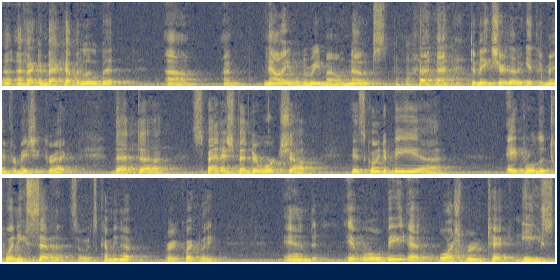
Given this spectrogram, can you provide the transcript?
Uh, If I can back up a little bit, um, I'm now able to read my own notes to make sure that I get the information correct. That uh, Spanish vendor workshop is going to be uh, April the 27th, so it's coming up very quickly. And it will be at Washburn Tech East,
